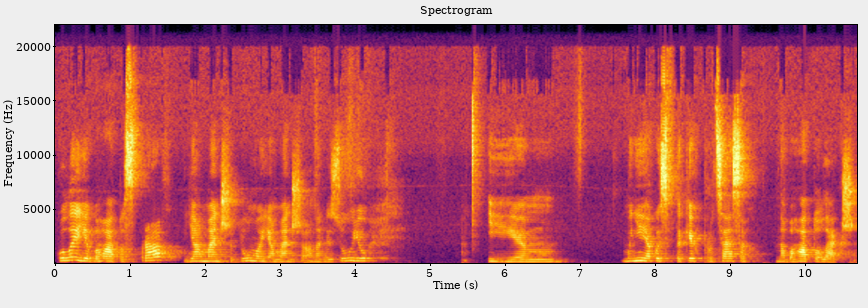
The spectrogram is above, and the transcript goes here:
коли є багато справ, я менше думаю, я менше аналізую. І мені якось в таких процесах набагато легше.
